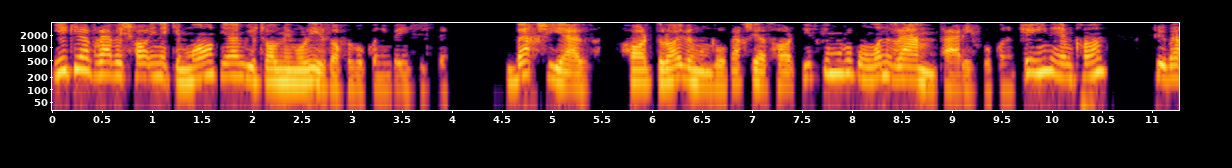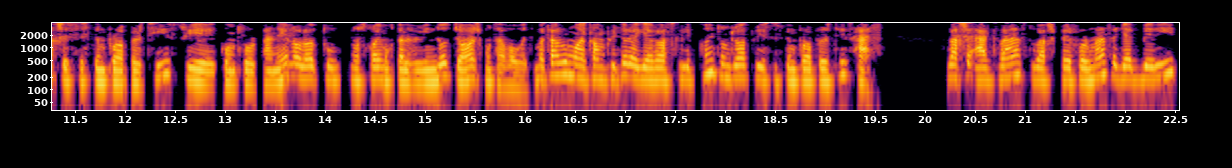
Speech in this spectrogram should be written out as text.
یکی از روش ها اینه که ما بیایم virtual memory اضافه بکنیم به این سیستم. بخشی از hard drive مون رو بخشی از hard disk مون رو به عنوان رم تعریف بکنیم که این امکان توی بخش system properties توی control panel حالا تو نسخه های مختلف ویندوز جاهاش متفاوته. مثلا رو My Computer اگر راست کلیک کنید اونجا توی system properties هست. بخش advanced تو بخش performance اگر برید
